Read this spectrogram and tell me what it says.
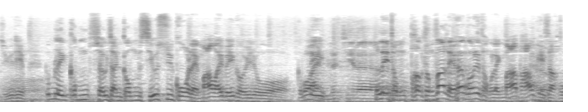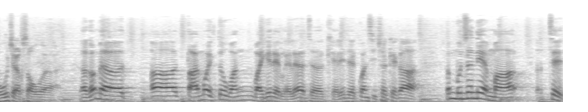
主添。咁你咁上陣咁少輸個零馬位俾佢啫喎，咁你唔知啦你你同同翻嚟香港啲同齡馬跑，其實好着數㗎。嗱咁啊，阿大摩亦都揾韋紀力嚟咧，就騎呢只軍事出擊啊！咁本身呢只馬即係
